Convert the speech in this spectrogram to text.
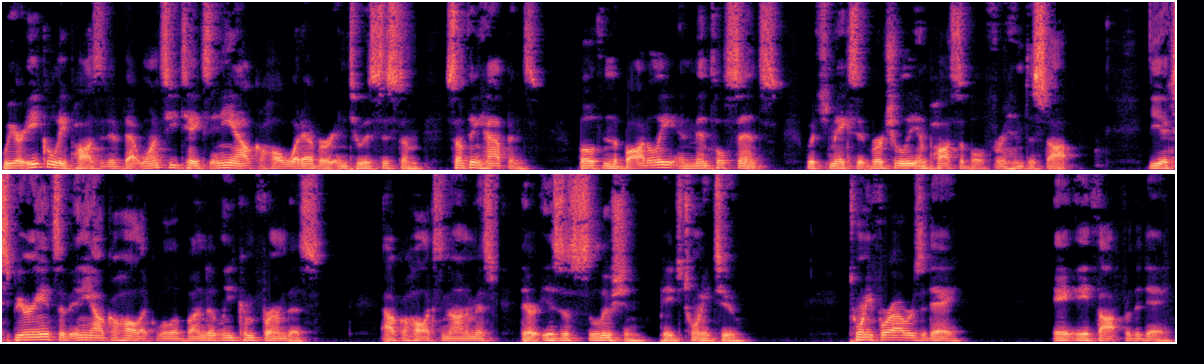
We are equally positive that once he takes any alcohol whatever into his system, something happens, both in the bodily and mental sense, which makes it virtually impossible for him to stop. The experience of any alcoholic will abundantly confirm this. Alcoholics Anonymous, there is a solution, page 22. 24 hours a day. AA thought for the day.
